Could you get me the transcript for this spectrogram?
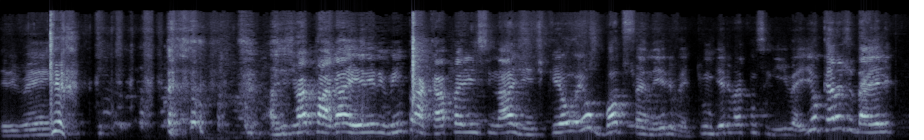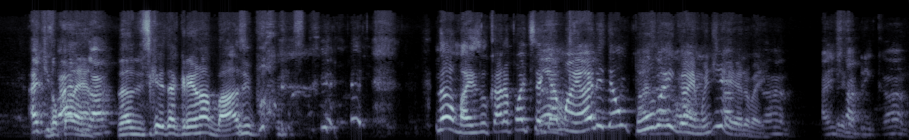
ele vem. a gente vai pagar ele, ele vem pra cá pra ele ensinar a gente. Que eu, eu boto fé nele, velho. Que um dia ele vai conseguir, velho. E eu quero ajudar ele. A gente Não vai ajudar. Não, disse que ele tá criando a base, pô. Não, mas o cara pode ser que Não. amanhã ele dê um pulo e agora, ganhe muito tá dinheiro, velho. A gente tá brincando,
